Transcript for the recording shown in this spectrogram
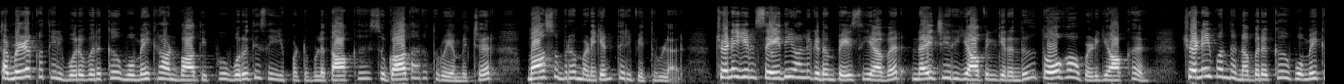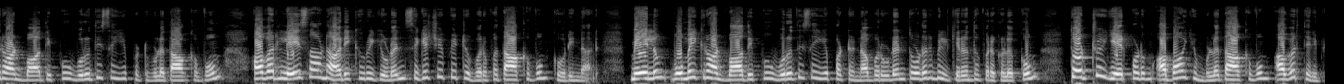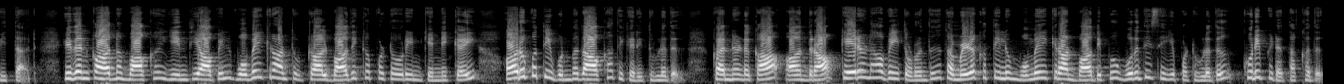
தமிழகத்தில் ஒருவருக்கு ஒமேக்ரான் பாதிப்பு உறுதி செய்யப்பட்டுள்ளதாக சுகாதாரத்துறை அமைச்சர் மா. சுப்பிரமணியன் தெரிவித்துள்ளார். சென்னையில் செய்தியாளர்களிடம் பேசிய அவர் நைஜீரியாவில் இருந்து தோகா வழியாக சென்னை வந்த நபருக்கு ஒமேக்ரான் பாதிப்பு உறுதி செய்யப்பட்டுள்ளதாகவும் அவர் லேசான அறிகுறியுடன் சிகிச்சை பெற்று வருவதாகவும் கூறினார். மேலும் ஒமேக்ரான் பாதிப்பு உறுதி செய்யப்பட்ட நபருடன் தொடர்பில் இருந்தவர்களுக்கும் தொற்று ஏற்படும் அபாயம் உள்ளதாகவும் அவர் தெரிவித்தார். இதன் காரணமாக இந்தியாவில் ஒமேக்ரான் தொற்றால் பாதிக்கப்பட்டோரின் எண்ணிக்கை அறுபத்தி ஒன்பதாக அதிகரித்துள்ளது. கர்நாடகா ஆந்திரா கேரளாவை தொடர்ந்து தமிழகத்திலும் ஒமேக்ரான் பாதிப்பு உறுதி செய்யப்பட்டுள்ளது குறிப்பிடத்தக்கது.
